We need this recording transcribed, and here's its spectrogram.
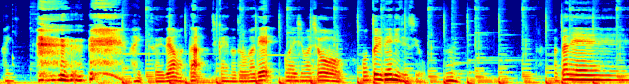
はい、はい、それではまた次回の動画でお会いしましょう。本当に便利ですよ。うん。またね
